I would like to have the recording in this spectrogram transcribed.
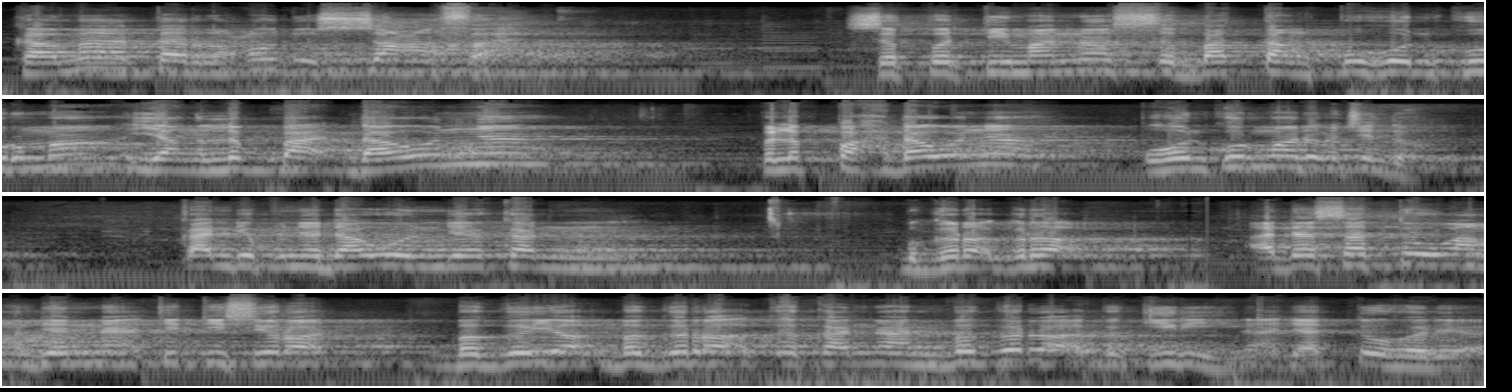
Kama tar'udu sa'fah. Seperti mana sebatang pohon kurma yang lebat daunnya pelepah daunnya pohon kurma dia macam tu. Kan dia punya daun dia akan bergerak-gerak. Ada satu orang dia naik titik sirat bergerak bergerak ke kanan bergerak ke kiri nak jatuh dia.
